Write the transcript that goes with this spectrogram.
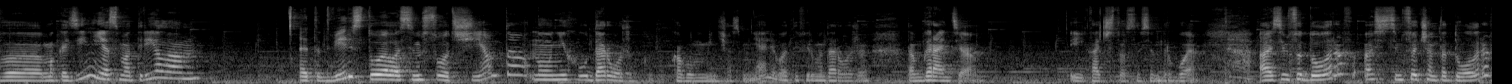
в магазине я смотрела, эта дверь стоила 700 с чем-то, но у них у дороже, кого мы сейчас меняли, в этой фирме дороже, там гарантия и качество совсем другое. 700 а, долларов, 700 а, чем-то долларов,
